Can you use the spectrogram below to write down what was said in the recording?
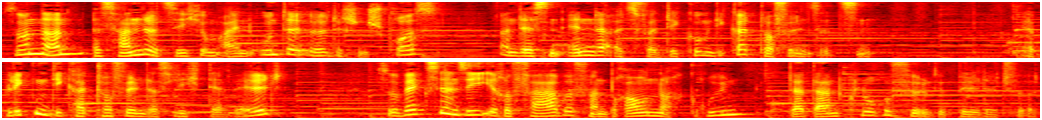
sondern es handelt sich um einen unterirdischen Spross, an dessen Ende als Verdickung die Kartoffeln sitzen. Erblicken die Kartoffeln das Licht der Welt, so wechseln sie ihre Farbe von braun nach grün, da dann Chlorophyll gebildet wird.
